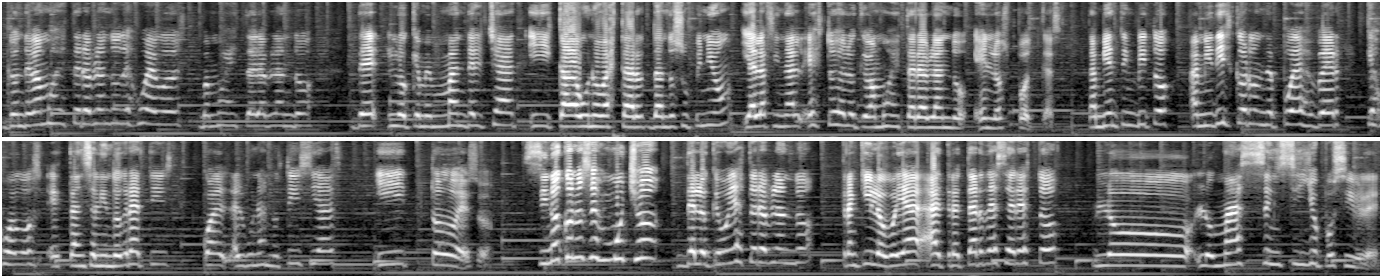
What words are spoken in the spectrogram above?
donde vamos a estar hablando de juegos, vamos a estar hablando de lo que me mande el chat y cada uno va a estar dando su opinión. Y a la final, esto es de lo que vamos a estar hablando en los podcasts. También te invito a mi Discord donde puedes ver qué juegos están saliendo gratis, cuál, algunas noticias y todo eso. Si no conoces mucho de lo que voy a estar hablando, tranquilo, voy a, tratar de hacer esto lo, lo, más sencillo posible.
